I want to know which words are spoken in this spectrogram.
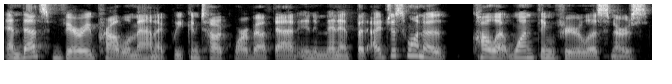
And that's very problematic. We can talk more about that in a minute, but I just want to call out one thing for your listeners.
